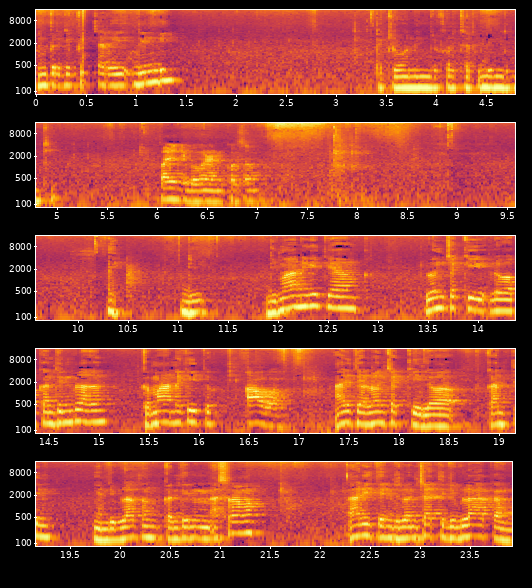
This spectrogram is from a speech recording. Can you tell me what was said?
Hampir kita cari dinding. Kecuali juga cari dinding ki. Paling di bangunan kosong. Di di mana gitu yang loncat ki lewat kantin belakang? Ke mana gitu? Awal. Ada yang loncat ki lewat kantin yang di belakang kantin asrama. Ada yang diloncati di belakang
